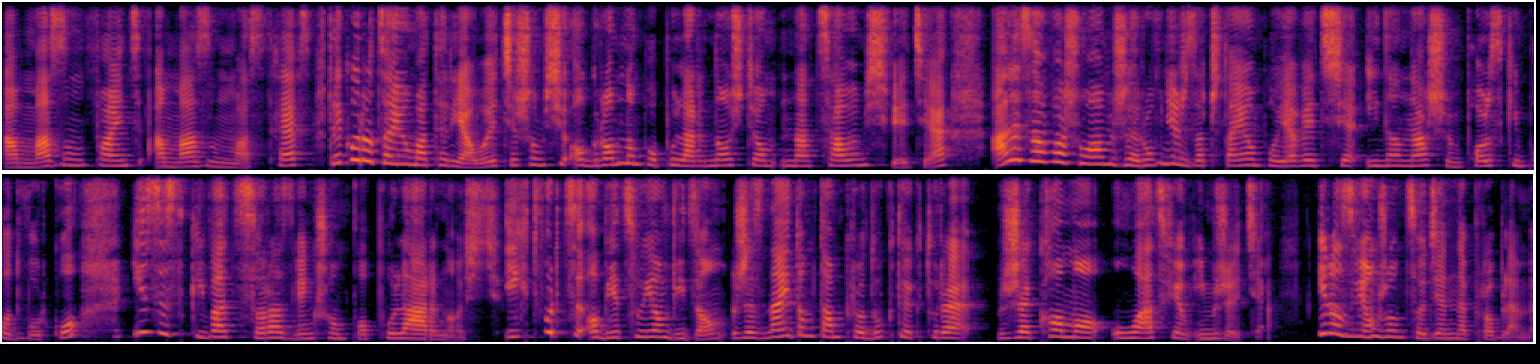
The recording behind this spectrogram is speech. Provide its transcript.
Amazon Finds, Amazon Must Haves. Tego rodzaju materiały cieszą się ogromną popularnością na całym świecie, ale zauważyłam, że również zaczynają pojawiać się i na naszym polskim podwórku i zyskiwać coraz większą popularność. Ich twórcy obiecują widzom, że znajdą tam produkty, które rzekomo ułatwią im życie i rozwiążą codzienne problemy.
